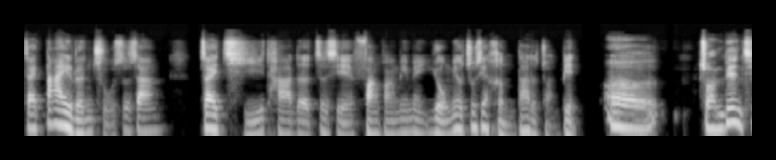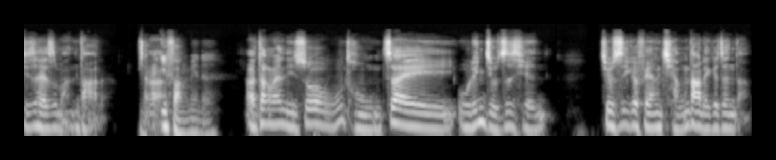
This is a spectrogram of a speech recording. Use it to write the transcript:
在待人处事上，在其他的这些方方面面，有没有出现很大的转变？呃，转变其实还是蛮大的。一方面呢？啊，当然，你说武统在五零九之前就是一个非常强大的一个政党，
